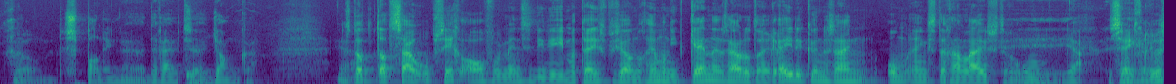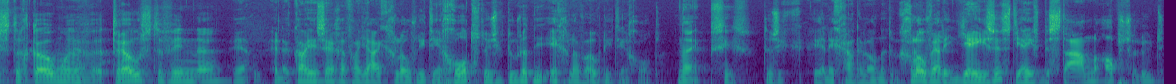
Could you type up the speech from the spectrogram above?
gewoon de spanning eruit janken. Dus dat, dat zou op zich al voor mensen die die Matthäus persoon nog helemaal niet kennen, zou dat een reden kunnen zijn om eens te gaan luisteren, om ja, zeker. rustig komen, ja. troost te vinden. Ja, en dan kan je zeggen van ja, ik geloof niet in God, dus ik doe dat niet. Ik geloof ook niet in God. Nee, precies. Dus ik, en ik ga er wel naartoe. Ik geloof wel in Jezus, die heeft bestaan, absoluut.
